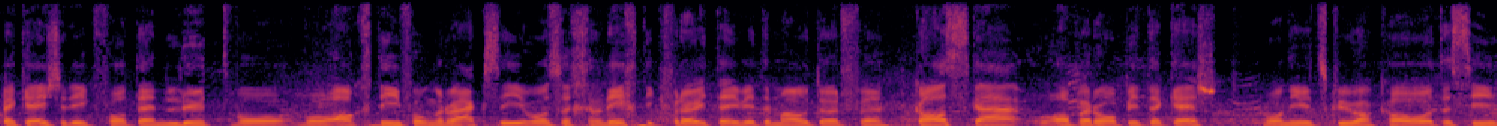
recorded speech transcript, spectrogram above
Begeisterung von den Leuten, die, die aktiv unterwegs sind, die sich richtig gefreut haben, wieder mal dürfen Gas geben, aber auch bei den Gästen, wo ich das Gefühl hatte, dass sie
